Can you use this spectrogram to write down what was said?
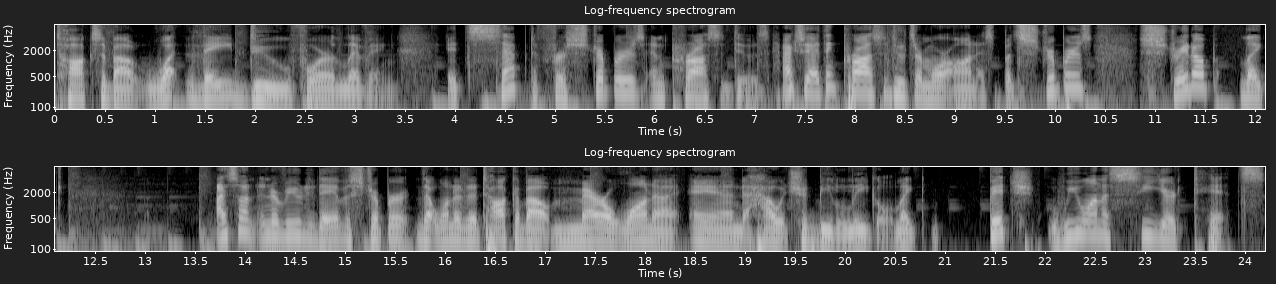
talks about what they do for a living. Except for strippers and prostitutes. Actually, I think prostitutes are more honest, but strippers straight up like I saw an interview today of a stripper that wanted to talk about marijuana and how it should be legal. Like, bitch, we want to see your tits.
